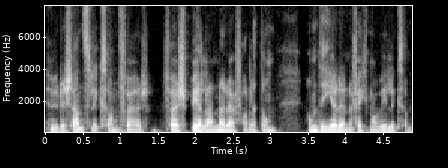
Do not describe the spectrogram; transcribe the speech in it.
hur det känns liksom för, för spelarna i det här fallet om, om det ger den effekt man vill liksom.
